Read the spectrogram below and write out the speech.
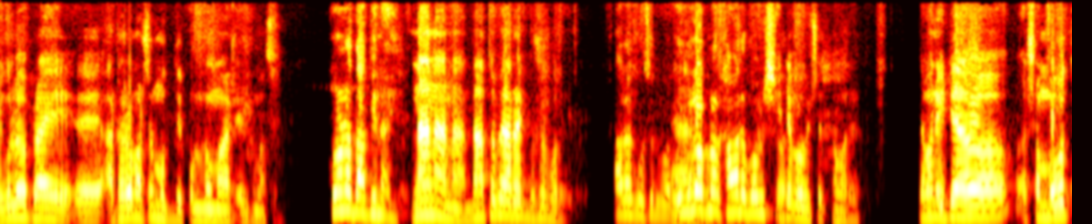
এগুলো প্রায় আঠারো মাসের মধ্যে পনেরো মাস এরকম আছে। কোনো দাঁতি নাই? না না না দাঁত হবে আর এক বছর পরে। আর এক বছর পর। হ্যাঁ। এগুলো আপনার খামারের ভবিষ্যৎ? এটা ভবিষ্যৎ খামারের। যেমন এটা সম্ভবত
